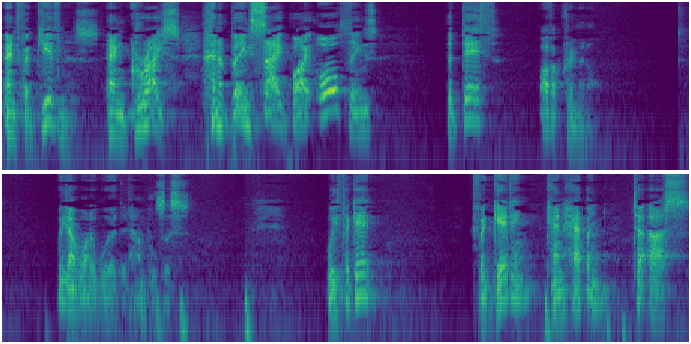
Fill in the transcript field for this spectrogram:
and forgiveness and grace and of being saved by all things, the death of a criminal. We don't want a word that humbles us. We forget. Forgetting can happen to us,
